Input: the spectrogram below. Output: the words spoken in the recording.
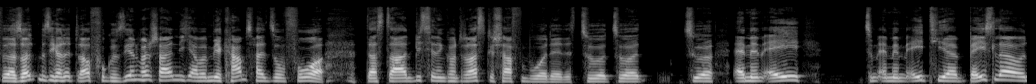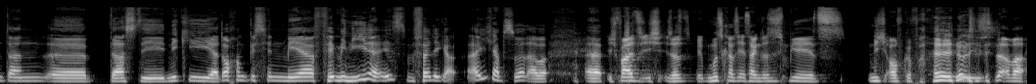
da sollte man sich auch nicht drauf fokussieren wahrscheinlich, aber mir kam es halt so vor, dass da ein bisschen ein Kontrast geschaffen wurde zur, zur, zur MMA zum MMA-Tier Basler und dann, äh, dass die Nikki ja doch ein bisschen mehr femininer ist. Völlig eigentlich absurd, aber äh, ich weiß, ich, das, ich muss ganz ehrlich sagen, das ist mir jetzt nicht aufgefallen, mhm. aber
